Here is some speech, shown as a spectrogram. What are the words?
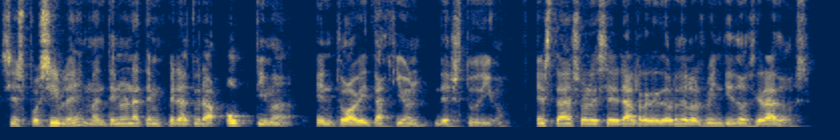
si es posible, mantén una temperatura óptima en tu habitación de estudio. Esta suele ser alrededor de los 22 grados.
